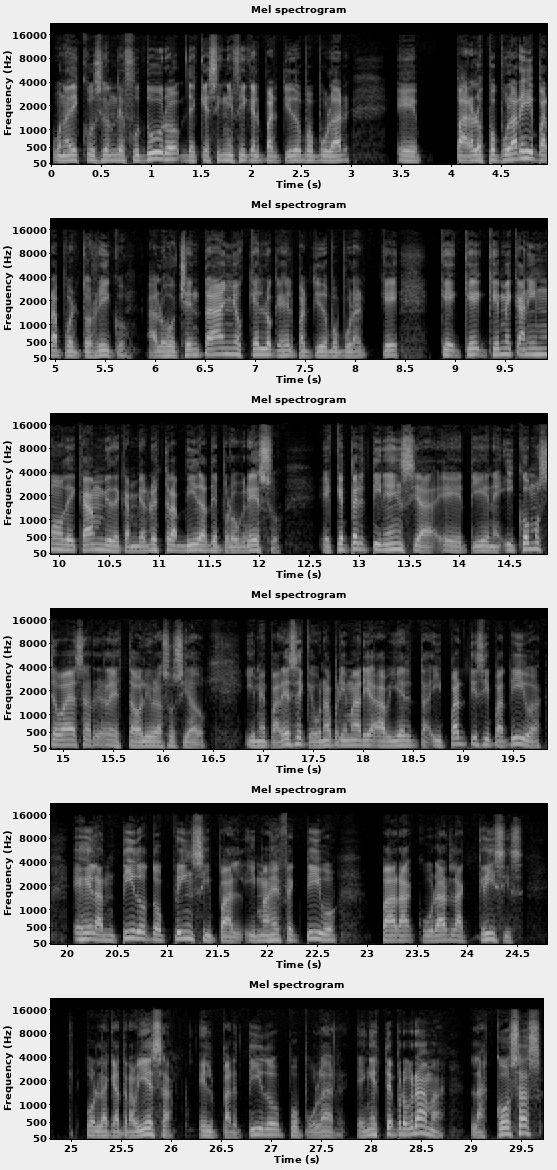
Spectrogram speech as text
una discusión de futuro, de qué significa el Partido Popular eh, para los populares y para Puerto Rico. A los 80 años, ¿qué es lo que es el Partido Popular? ¿Qué, qué, qué, qué mecanismo de cambio, de cambiar nuestras vidas, de progreso? Eh, qué pertinencia eh, tiene y cómo se va a desarrollar el Estado Libre Asociado. Y me parece que una primaria abierta y participativa es el antídoto principal y más efectivo para curar la crisis por la que atraviesa el Partido Popular. En este programa, las cosas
